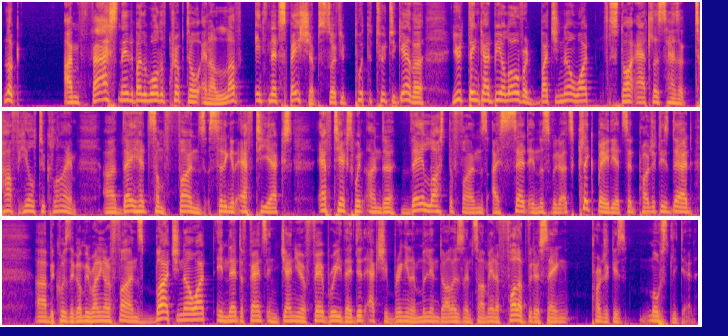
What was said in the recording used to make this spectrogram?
Look, I'm fascinated by the world of crypto and I love internet spaceships. So if you put the two together, you'd think I'd be all over it. But you know what? Star Atlas has a tough hill to climb. Uh, they had some funds sitting at FTX. FTX went under. They lost the funds. I said in this video, it's clickbaity. It said project is dead. Uh, because they're going to be running out of funds. But you know what? In their defense, in January, February, they did actually bring in a million dollars. And so I made a follow up video saying project is mostly dead.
